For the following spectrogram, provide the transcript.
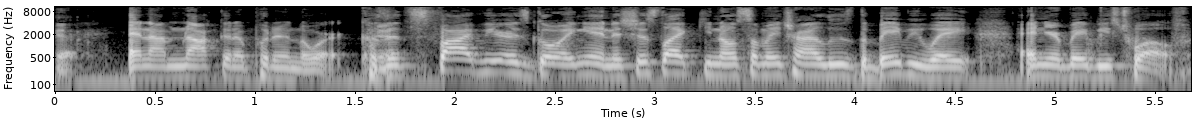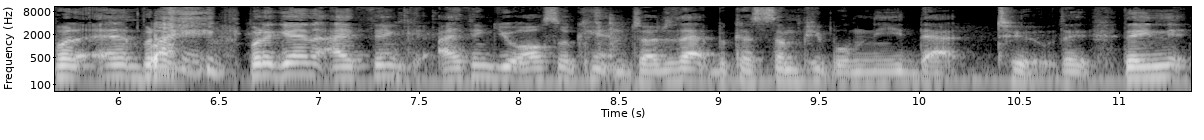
Yeah. And I'm not going to put in the work because Yeah. it's five years going in. It's just like you know somebody trying to lose the baby weight and your baby's twelve. But and, but Like- but again, I think I think you also can't judge that because some people need that too. They they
